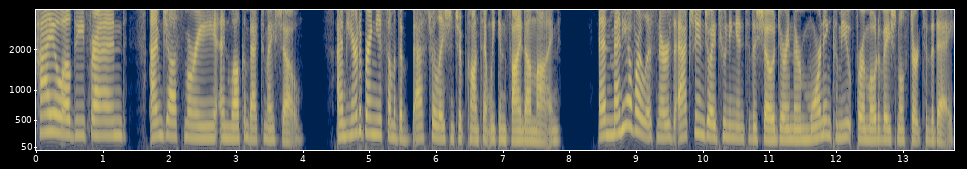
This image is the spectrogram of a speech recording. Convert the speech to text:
Hi, OLD friend. I'm Joss Marie, and welcome back to my show. I'm here to bring you some of the best relationship content we can find online. And many of our listeners actually enjoy tuning into the show during their morning commute for a motivational start to the day.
